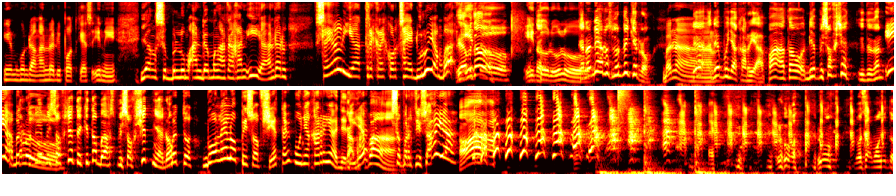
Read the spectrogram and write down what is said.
ingin mengundang anda di podcast ini. Yang sebelum anda mengatakan iya, anda harus, saya lihat track record saya dulu ya mbak. Ya gitu. betul. Itu Betul. dulu. Karena dia harus berpikir dong. Benar. Dia, dia punya karya apa atau dia piece of shit gitu kan? Iya, Kalau dia betul. piece of shit ya kita bahas piece of shitnya dong. Betul. Boleh lo piece of shit tapi punya karya jadinya apa-apa. seperti saya. Ah. lu lu gak usah ngomong gitu.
